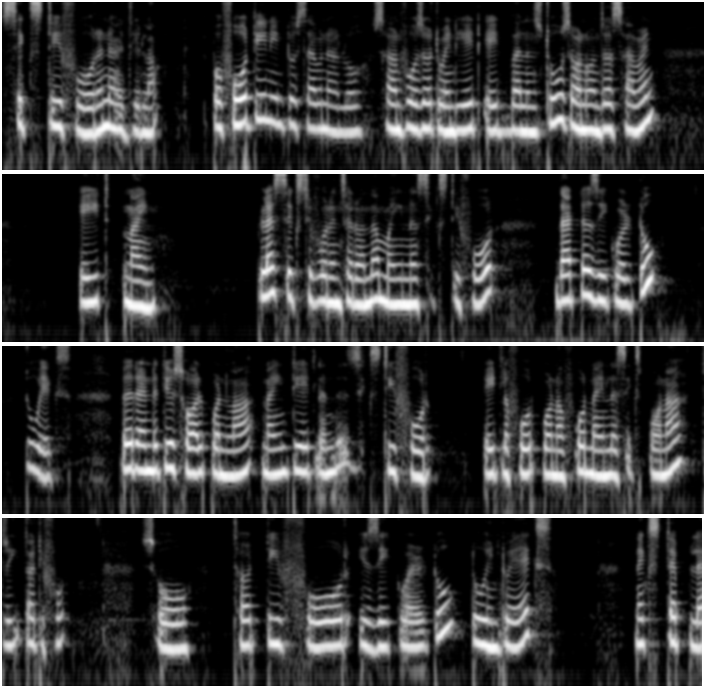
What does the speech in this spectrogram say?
sixty ஃபோர்னு எழுதிடலாம். இப்போ ஃபோர்டீன் இன்ட்டு செவன் எவ்வளோ? செவன் ஃபோர் ஜோ twenty eight eight balance two seven one ஜோ seven eight nine plus sixty four inside வந்தால் minus sixty four that is equal to two x இப்போ ரெண்டுத்தையும் சால்வ் பண்ணலாம். நைன்ட்டி எயிட்லேருந்து சிக்ஸ்டி ஃபோர் எயிட்டில் ஃபோர் போனால் ஃபோர் நைனில் சிக்ஸ் போனால் three thirty four so thirty four is equal to two into x next ஸ்டெப்பில்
